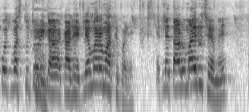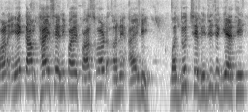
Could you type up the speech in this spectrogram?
કોઈક વસ્તુ ચોરી કા- કાઢે એટલે અમારા માથે પડે. એટલે તાળું માર્યું છે અમે. પણ એ કામ થાય છે એની પાસે પાસવર્ડ અને આઈડી બધું જ છે બીજી જગ્યાએથી.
